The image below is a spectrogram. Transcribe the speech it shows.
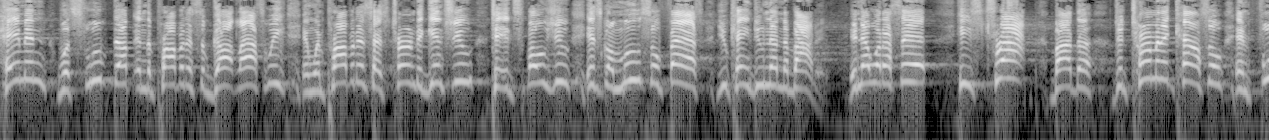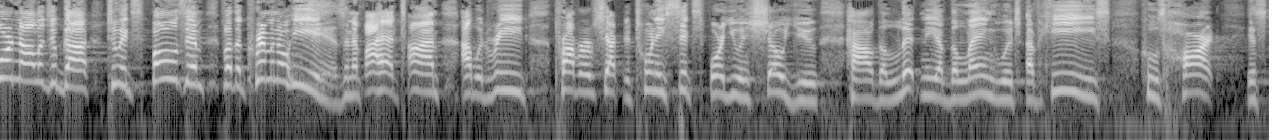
Haman was swooped up in the providence of God last week, and when providence has turned against you to expose you, it's going to move so fast you can't do nothing about it. Isn't that what I said? He's trapped by the determinate counsel and foreknowledge of God to expose him for the criminal he is. And if I had time, I would read Proverbs chapter 26 for you and show you how the litany of the language of he's whose heart is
